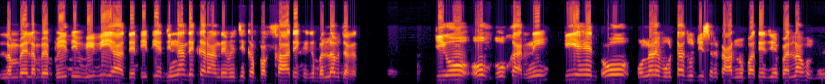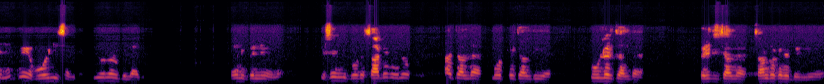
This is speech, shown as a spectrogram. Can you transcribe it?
ਲੰਬੇ ਲੰਬੇ 20 ਤੀਹ 20 ਵੀਹ ਹਜ਼ਾਰ ਦੇ ਤੀਹ ਜਿਨ੍ਹਾਂ ਦੇ ਘਰਾਂ ਦੇ ਵਿੱਚ ਇੱਕ ਪੱਖਾ ਤੇ ਇੱਕ ਬੱਲਬ ਜਗਤ ਕੀ ਉਹ ਉਹ ਉਹ ਘਰ ਨਹੀਂ ਕੀ ਇਹ ਉਹ ਉਹਨਾਂ ਨੇ ਵੋਟਾਂ ਦੂਜੀ ਸਰਕਾਰ ਨੂੰ ਪਾਤੇ ਜਿਵੇਂ ਪਹਿਲਾਂ ਹੁੰਦਾ ਨਹੀਂ ਨਹੀਂ, ਇਹ ਹੋ ਹੀ ਨਹੀਂ ਸਕਦਾ ਕੀ ਉਹਨਾਂ ਨੂੰ ਬਿੱਲ ਇਹ ਨਹੀਂ ਬਿੱਲ ਨਹੀਂ ਹੋਣਾ। ਕਿਸੇ ਨੂੰ ਵੋਟ ਸਾਡੇ ਕੋਲ ਆ ਚੱਲਦਾ ਹੈ, ਮੋਟਰ ਚੱਲਦੀ ਹੈ ਕੂਲਰ ਚੱਲਦਾ ਹੈ ਫ੍ਰਿਜ ਚੱਲਦਾ ਹੈ, ਸਾਨੂੰ ਤਾਂ ਕਦੇ ਬਿੱਲ ਨਹੀਂ ਹੋਇਆ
